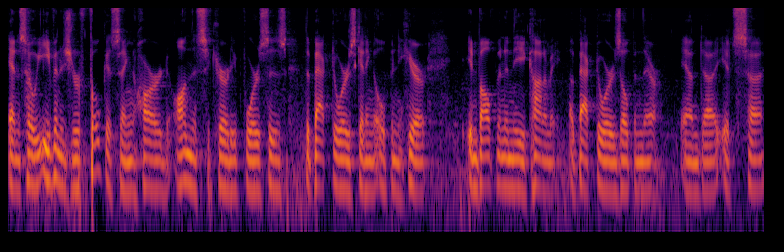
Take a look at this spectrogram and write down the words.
and so even as you're focusing hard on the security forces, the back door is getting open here. Involvement in the economy, a back door is open there. And uh, it's, uh,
